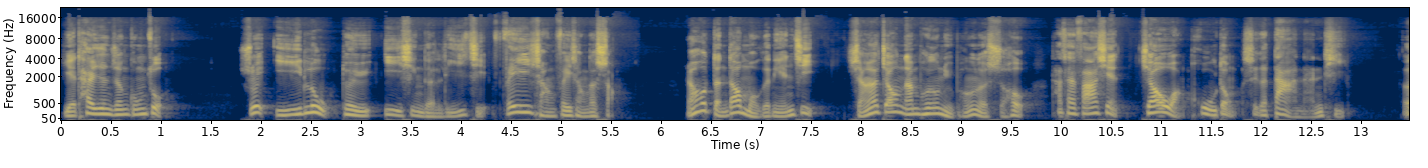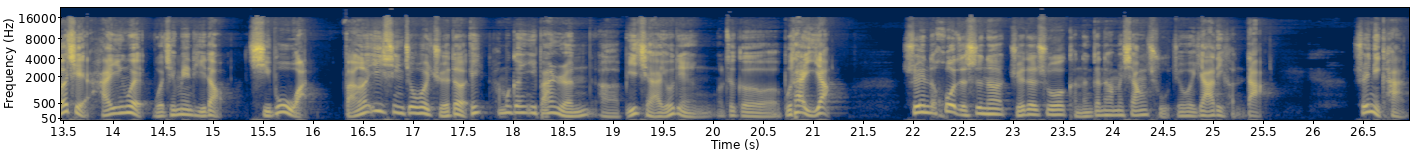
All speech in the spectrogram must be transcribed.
也太认真工作。所以一路对于异性的理解非常非常的少，然后等到某个年纪想要交男朋友女朋友的时候，他才发现交往互动是个大难题，而且还因为我前面提到起步晚，反而异性就会觉得，诶，他们跟一般人啊比起来有点这个不太一样，所以呢，或者是呢觉得说可能跟他们相处就会压力很大，所以你看，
